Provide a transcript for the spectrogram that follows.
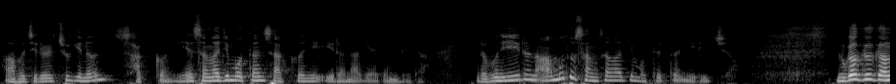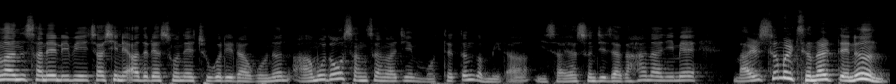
아버지를 죽이는 사건, 예상하지 못한 사건이 일어나게 됩니다. 여러분 이 일은 아무도 상상하지 못했던 일이죠. 누가 그 강한 사내립이 자신의 아들의 손에 죽으리라고는 아무도 상상하지 못했던 겁니다. 이사야 선지자가 하나님의 말씀을 전할 때는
